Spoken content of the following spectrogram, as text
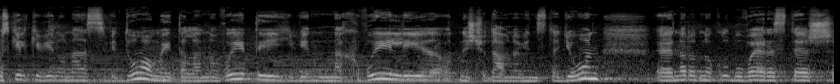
оскільки він у нас відомий, талановитий, він на хвилі. От нещодавно він стадіон народного клубу Верес теж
